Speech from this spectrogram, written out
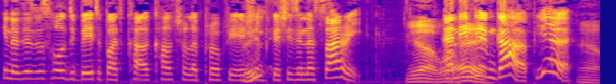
you know, there's this whole debate about cu- cultural appropriation Really? because she's in a sari. Yeah, well, An hey. Indian garb, yeah. yeah.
